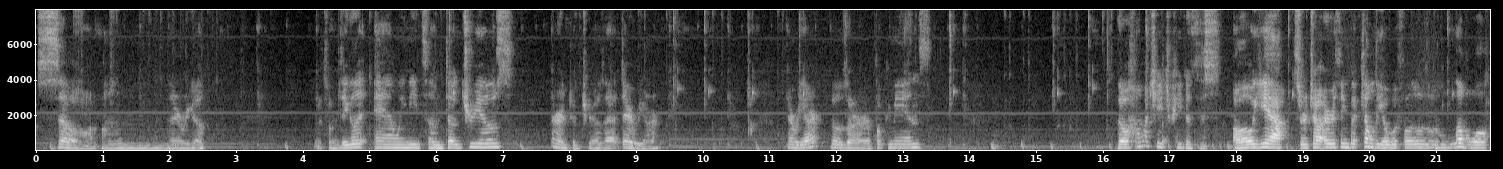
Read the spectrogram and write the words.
So, um, there we go. Got some Diglett, and we need some Dugtrios. Where are Dugtrios at? There we are. There we are. Those are Pokemons. Though, how much HP does this... Oh, yeah. Search out everything but Keldeo with a level ball.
